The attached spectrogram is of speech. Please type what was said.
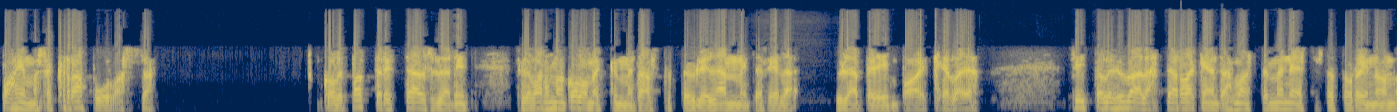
pahimmassa krapulassa. Kun oli patterit täysillä, niin se oli varmaan 30 astetta yli lämmintä siellä yläpelin paikkeilla. Ja sitten oli hyvä lähteä rakentamaan sitä menestystä Torinon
